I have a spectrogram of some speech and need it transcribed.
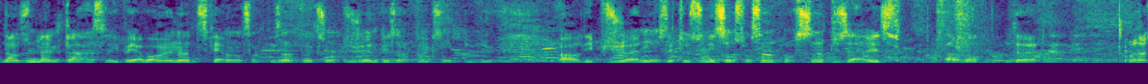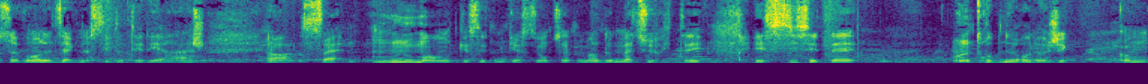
dans une même classe, il peut y avoir un an de différence entre les enfants qui sont plus jeunes et les enfants qui sont plus vieux. Or, les plus jeunes aux États-Unis sont 60% plus à risque pardon, de recevoir le diagnostic de TDAH. Alors, ça nous montre que c'est une question tout simplement de maturité. Et si c'était un trouble neurologique comme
